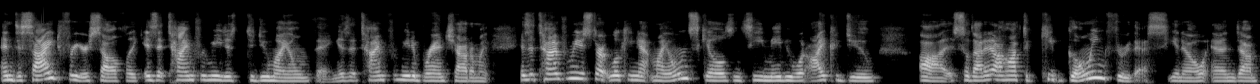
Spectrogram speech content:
and decide for yourself like is it time for me to, to do my own thing is it time for me to branch out on my is it time for me to start looking at my own skills and see maybe what i could do uh, so that I don't have to keep going through this, you know. And um,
